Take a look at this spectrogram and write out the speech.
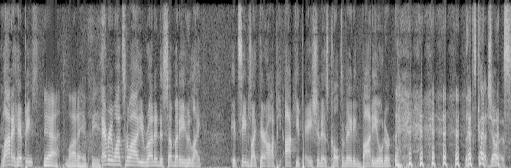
a lot of hippies. yeah. A lot of hippies. Every once in a while, you run into somebody who, like, it seems like their op- occupation is cultivating body odor. That's kind of Jonas.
